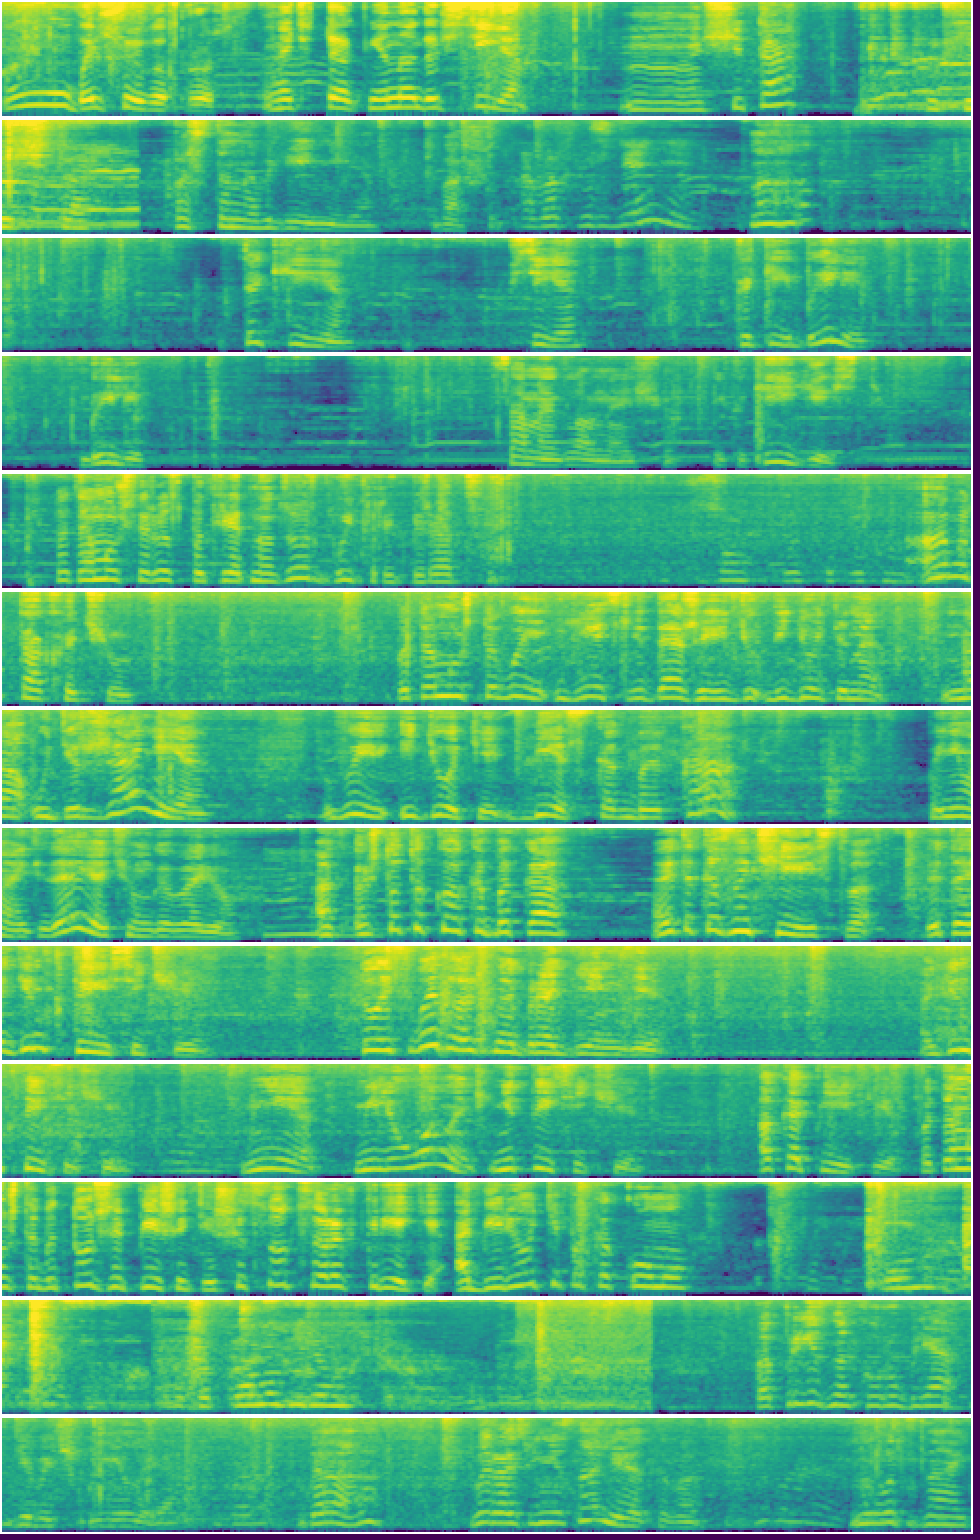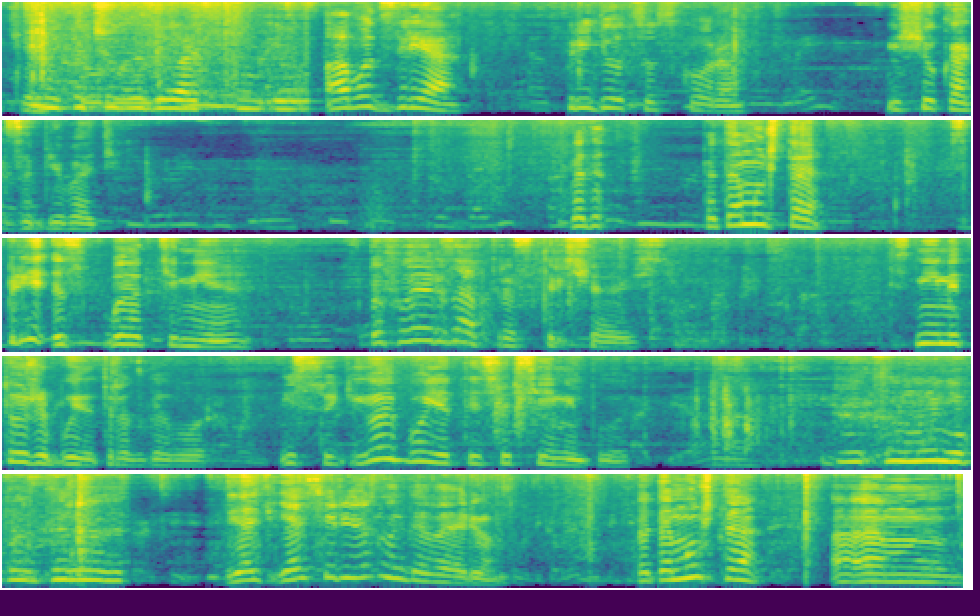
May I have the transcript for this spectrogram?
О, большой вопрос. Значит так, мне надо все счета, Какие счета? постановления ваши. А возбуждение? Ага. Какие? Все. Какие были? Были. Самое главное еще. И какие есть. Потому что Роспотребнадзор будет разбираться. А вот так хочу. Потому что вы, если даже ведете на, на удержание, вы идете без КБК, понимаете, да, я о чем говорю? А, а что такое КБК? А это казначейство, это один к тысяче. То есть вы должны брать деньги один к тысяче. Не миллионы, не тысячи, а копейки. Потому что вы тут же пишете 643, а берете по какому? По какому берем? По признаку рубля, девочки милые. Да. Вы разве не знали этого? Ну вот знаете. Не хочу забивать. А вот зря. Придется скоро. Еще как забивать. Пот- Потому что с, при- с этими с ПФР завтра встречаюсь. С ними тоже будет разговор. И с судьей будет, и со всеми будет. Никому не поздоровится. Я, я серьезно говорю. Потому что эм,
